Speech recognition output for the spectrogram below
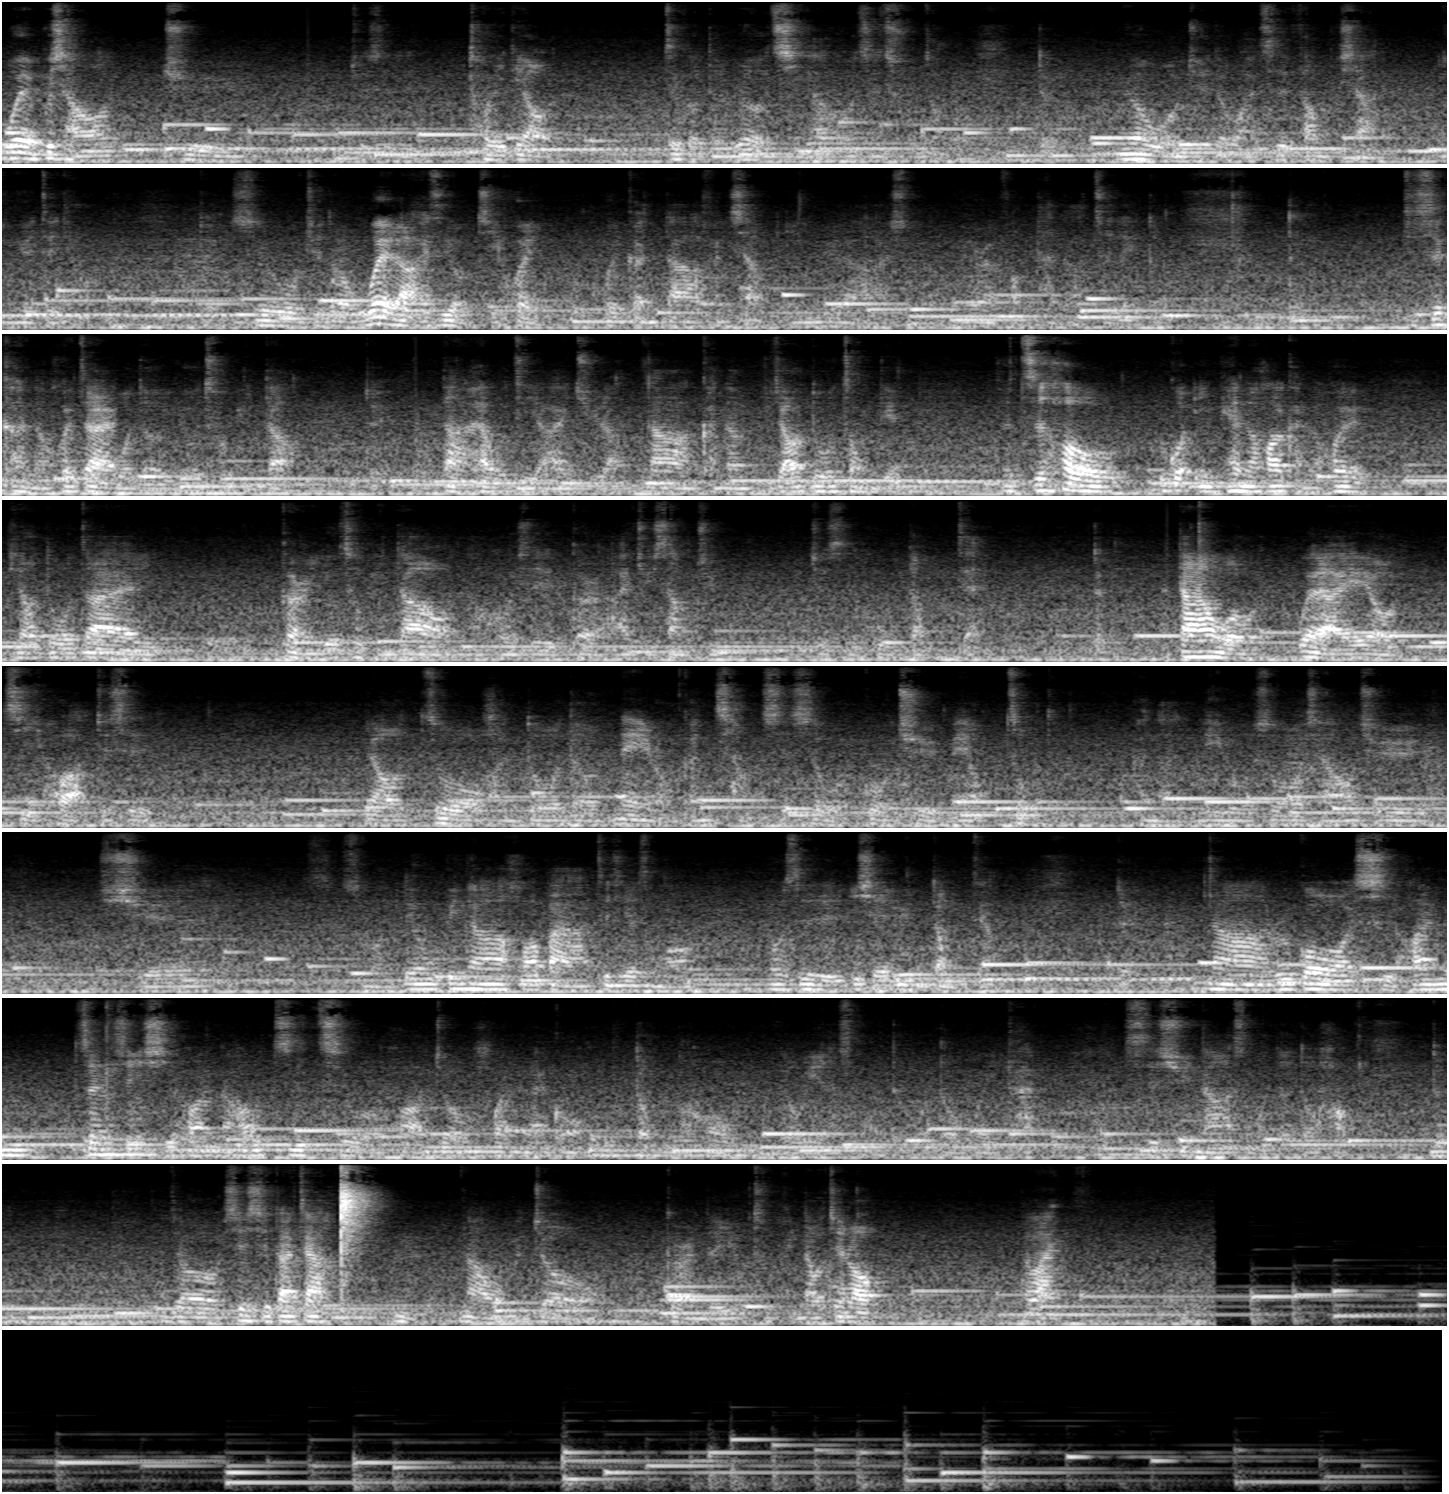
我也不想要去。就是推掉这个的热情啊，或者是初衷，对，因为我觉得我还是放不下音乐这条，所以我觉得未来还是有机会会跟大家分享音乐啊，什么音乐人访谈啊之类的，对，只是可能会在我的 YouTube 频道，对，当然还有我自己的 IG 啦，那可能比较多重点，那之后如果影片的话，可能会比较多在个人 YouTube 频道，然后是个人 IG 上去。就是互动这样，对。当然，我未来也有计划，就是要做很多的内容跟尝试，是我过去没有做的。可能例如说，想要去学什么溜冰啊、滑板啊这些什么，或是一些运动这样。对。那如果喜欢，真心喜欢，然后支持我的话，就欢迎来跟我互动，然后留言什么的。我都会看，私讯啊什么的都好，对，那就谢谢大家，嗯，那我们就个人的 YouTube 频道见喽，拜拜。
